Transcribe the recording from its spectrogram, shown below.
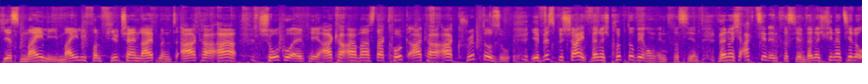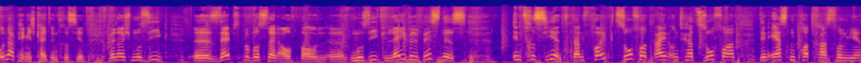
Hier ist Miley, Miley von Future Enlightenment, aka Schoko LP, aka Master Cook, aka CryptoZoo. Ihr wisst Bescheid, wenn euch Kryptowährungen interessieren, wenn euch Aktien interessieren, wenn euch finanzielle Unabhängigkeit interessiert, wenn euch Musik, äh, Selbstbewusstsein aufbauen, äh, Musik, Label, Business interessiert, dann folgt sofort rein und hört sofort den ersten Podcast von mir.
